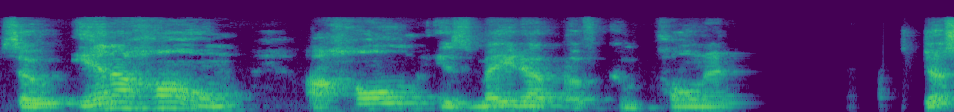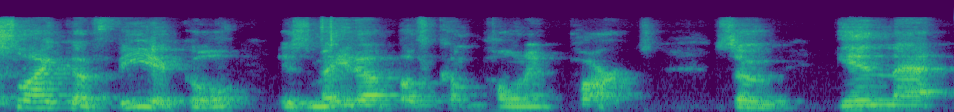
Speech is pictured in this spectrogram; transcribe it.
So in a home, a home is made up of component, just like a vehicle is made up of component parts. So in that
